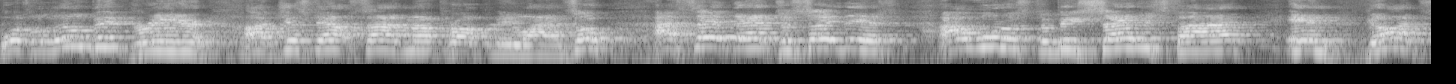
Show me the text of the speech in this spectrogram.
was a little bit greener uh, just outside my property line. So I said that to say this. I want us to be satisfied in God's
